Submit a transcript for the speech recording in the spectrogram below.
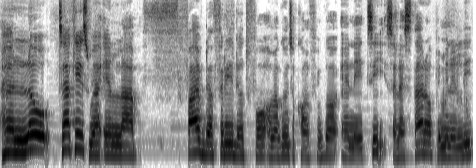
Hello, Turkeys, We're in lab 5.3.4 and we're going to configure NAT. So let's start up immediately.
